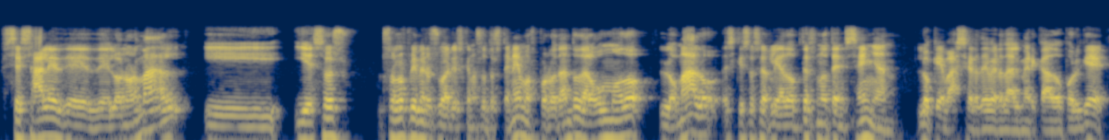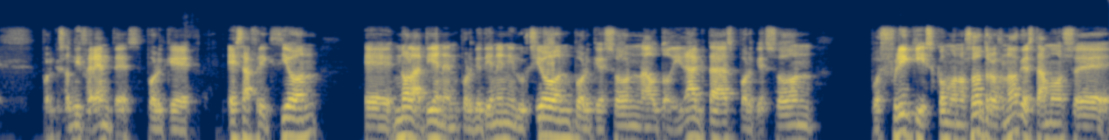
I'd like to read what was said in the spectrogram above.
se sale de, lo normal y, esos son los primeros usuarios que nosotros tenemos. Por lo tanto, de algún modo, lo malo es que esos early adopters no te enseñan lo que va a ser de verdad el mercado. ¿Por qué? Porque son diferentes, porque esa fricción eh, no la tienen porque tienen ilusión, porque son autodidactas, porque son pues frikis como nosotros, ¿no? Que estamos eh,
